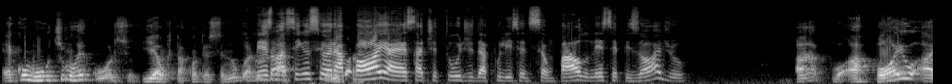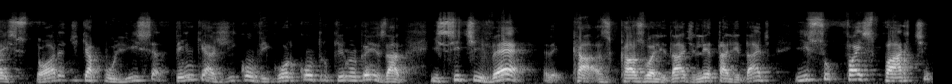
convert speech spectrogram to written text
é como último recurso. E é o que está acontecendo no Guarujá. Mesmo assim, o senhor apoia essa atitude da Polícia de São Paulo nesse episódio? Apoio a história de que a polícia tem que agir com vigor contra o crime organizado. E se tiver eh, casualidade, letalidade, isso faz parte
